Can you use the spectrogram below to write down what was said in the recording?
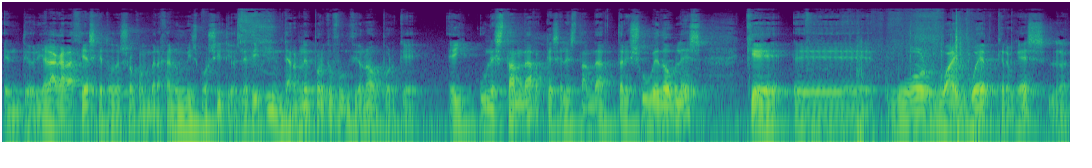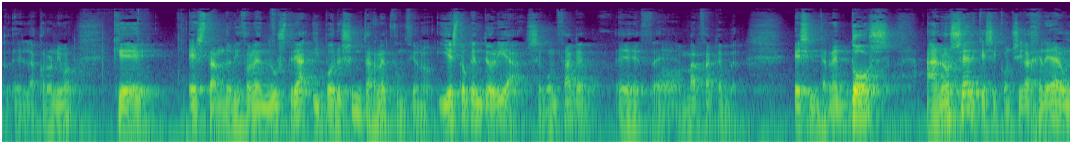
en teoría la gracia es que todo eso converja en un mismo sitio. Es decir, Internet, ¿por qué funcionó? Porque un estándar, que es el estándar 3W, que eh, World Wide Web, creo que es el acrónimo, que estandarizó la industria y por eso Internet funcionó. Y esto que en teoría, según Zucker, eh, Mark Zuckerberg, es Internet 2, A no ser que se consiga generar un,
